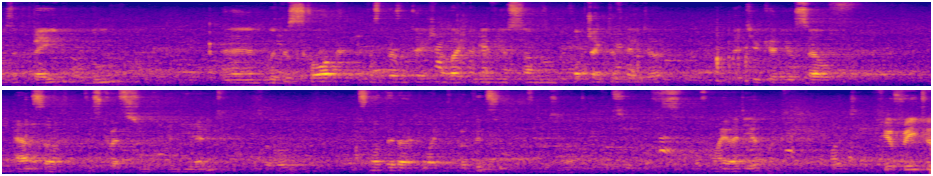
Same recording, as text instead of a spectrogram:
is it bane or Boon? And with this talk, this presentation, I'd like to give you some objective data that you can yourself answer this question in the end. It's not that I'd like to convince you, of my idea, but feel free to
